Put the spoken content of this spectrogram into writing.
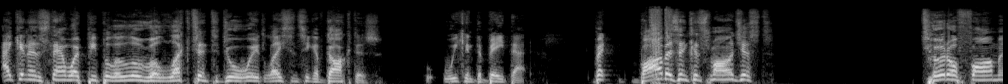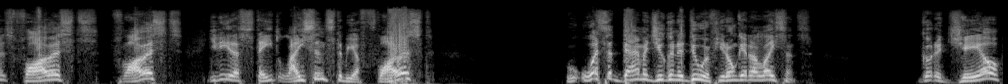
I can understand why people are a little reluctant to do away with licensing of doctors. We can debate that, but barbers and cosmologists, turtle farmers, forests, florists. You need a state license to be a florist. What's the damage you're going to do if you don't get a license? Go to jail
